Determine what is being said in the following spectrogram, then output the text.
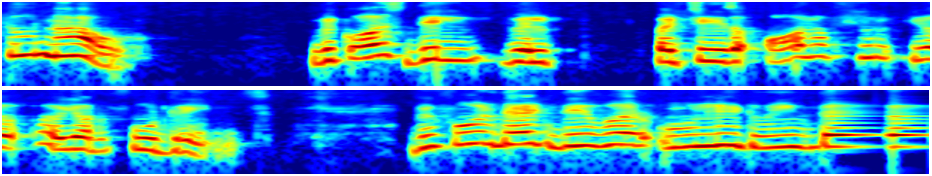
to now Because they will purchase all of your, your, your food grains. Before that, they were only doing the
